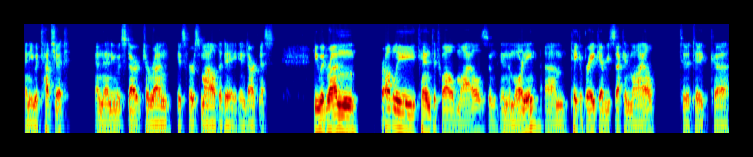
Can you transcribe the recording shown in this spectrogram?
and he would touch it and then he would start to run his first mile of the day in darkness. He would run probably 10 to 12 miles in, in the morning, um, take a break every second mile to take, uh,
